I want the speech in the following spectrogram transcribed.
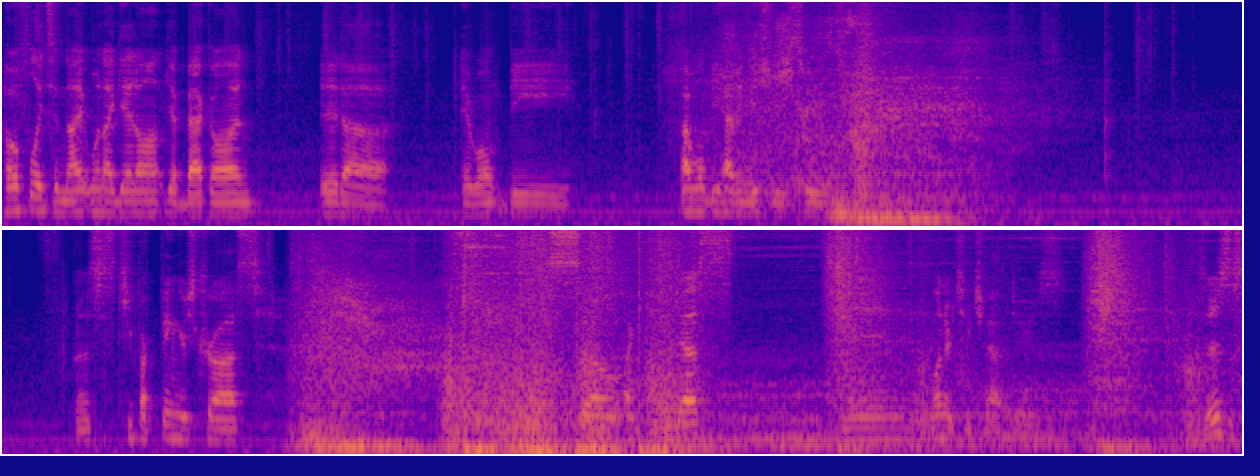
Hopefully tonight when I get on, get back on, it uh, it won't be. I won't be having issues too. Let's just keep our fingers crossed. So I guess eh, one or two chapters. There's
